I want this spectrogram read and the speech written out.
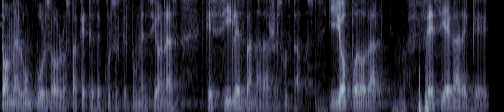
tome algún curso o los paquetes de cursos que tú mencionas, que sí les van a dar resultados. Y yo puedo dar fe ciega de que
